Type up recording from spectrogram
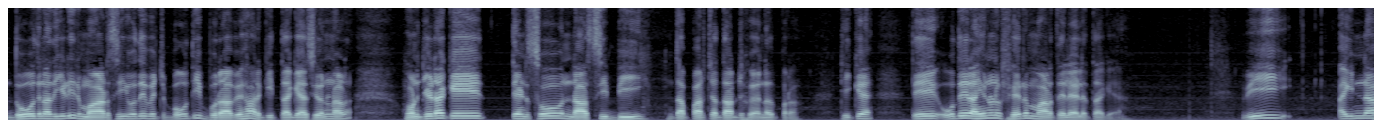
ਦੋ ਦਿਨਾਂ ਦੀ ਜਿਹੜੀ ਰਿਮਾਂਡ ਸੀ, ਉਹਦੇ ਵਿੱਚ ਬਹੁਤ ਹੀ ਬੁਰਾ ਵਿਹਾਰ ਕੀਤਾ ਗਿਆ ਸੀ ਉਹਨਾਂ ਨਾਲ। ਹੁਣ ਜਿਹੜਾ ਕਿ 379 ਬੀ ਦਾ ਪਰਚਾ ਦਰਜ ਹੋਇਆ ਇਹਨਾਂ ਉੱਪਰ, ਠੀਕ ਹੈ? ਤੇ ਉਹਦੇ ਰਾਹੀਂ ਉਹਨਾਂ ਨੂੰ ਫਿਰ ਰਿਮਾਂਡ ਤੇ ਲੈ ਲਿੱਤਾ ਗਿਆ। ਵੀ ਇੰਨਾ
